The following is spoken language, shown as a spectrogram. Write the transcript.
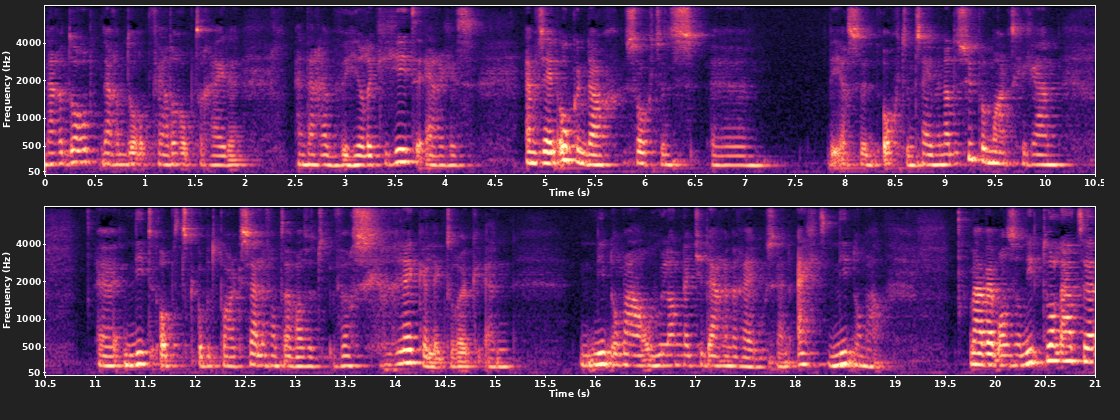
naar, het dorp, naar een dorp verderop te rijden. En daar hebben we heerlijk gegeten ergens. En we zijn ook een dag, s ochtends, ehm, de eerste ochtend, zijn we naar de supermarkt gegaan. Uh, niet op het, op het park zelf, want daar was het verschrikkelijk druk. En niet normaal hoe lang dat je daar in de rij moest zijn. Echt niet normaal. Maar we hebben ons er niet door laten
